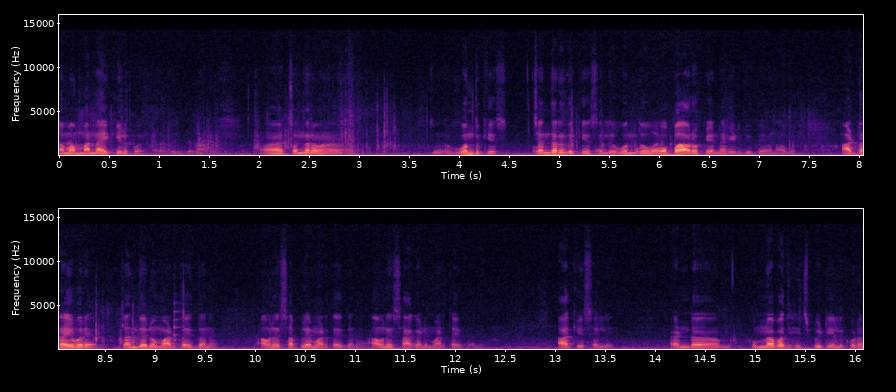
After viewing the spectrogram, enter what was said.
ನಮ್ಮ ಮನ್ನಾಯಿ ಕೀಳ್ಪ ಚಂದನವನ ಒಂದು ಕೇಸು ಚಂದನದ ಕೇಸಲ್ಲಿ ಒಂದು ಒಬ್ಬ ಆರೋಪಿಯನ್ನು ಹಿಡಿದಿದ್ದೇವೆ ನಾವು. ಆ ಡ್ರೈವರೇ ದಂಧೆನೂ ಮಾಡ್ತಾ ಇದ್ದಾನೆ ಅವನೇ ಸಪ್ಲೈ ಮಾಡ್ತಾ ಇದ್ದಾನೆ ಅವನೇ ಸಾಗಣೆ ಮಾಡ್ತಾ ಇದ್ದಾನೆ ಆ ಕೇಸಲ್ಲಿ. అండ్ హుమ్నాబాద్ హెచ్పిటిఎల్ కూడా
